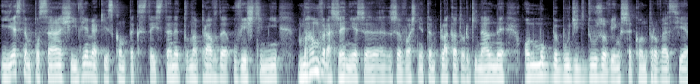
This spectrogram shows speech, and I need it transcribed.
i jestem po seansie i wiem, jaki jest kontekst tej sceny, to naprawdę uwierzcie mi, mam wrażenie, że, że właśnie ten plakat oryginalny, on mógłby budzić dużo większe kontrowersje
